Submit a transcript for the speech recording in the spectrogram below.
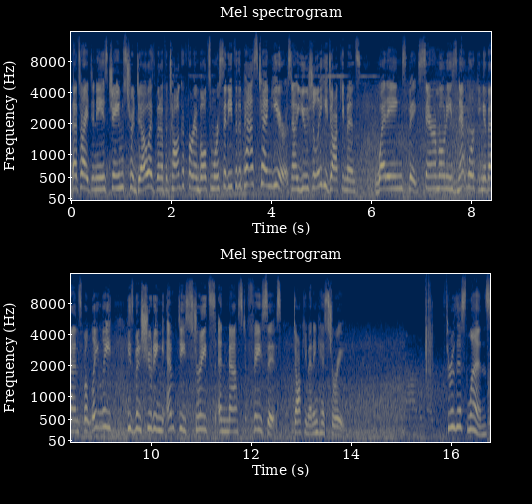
That's right, Denise. James Trudeau has been a photographer in Baltimore City for the past 10 years. Now, usually he documents weddings, big ceremonies, networking events, but lately he's been shooting empty streets and masked faces, documenting history. Through this lens,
